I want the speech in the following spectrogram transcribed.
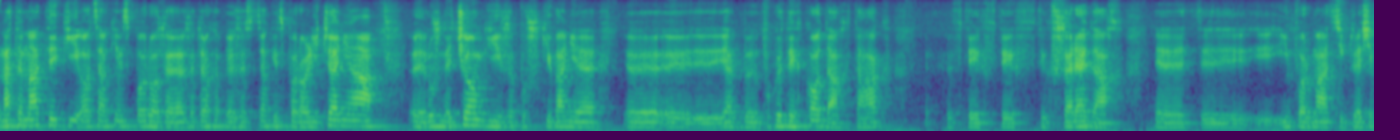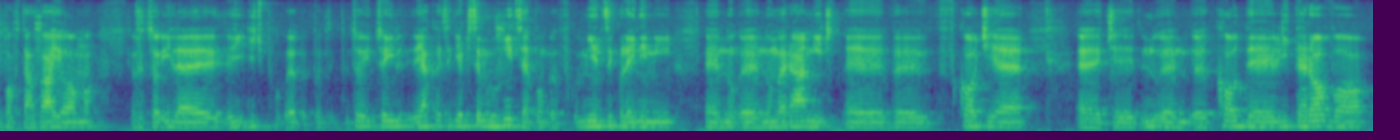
matematyki o całkiem sporo, że, że, trochę, że całkiem sporo liczenia, e, różne ciągi, że poszukiwanie e, e, jakby w ukrytych kodach, tak, w tych, w tych, w tych szeregach e, informacji, które się powtarzają, że co ile liczb, e, co, co ile, jakie, jakie są różnice między kolejnymi e, nu- e, numerami e, w, w kodzie, e, czy e, kody literowo e,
